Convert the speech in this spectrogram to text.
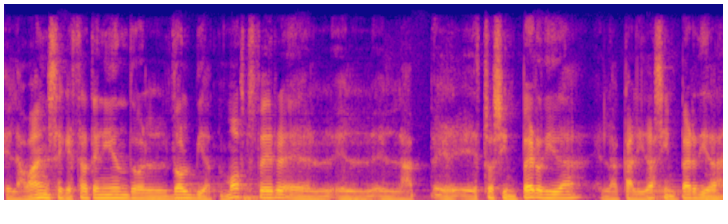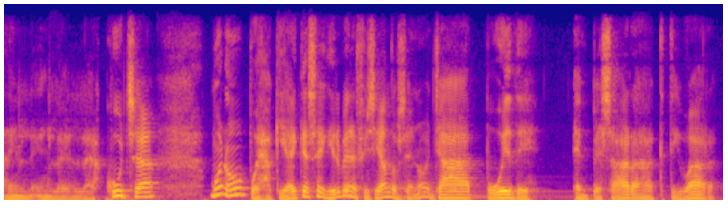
el avance que está teniendo el Dolby Atmosphere, el- el- el- la- eh, esto sin pérdida, la calidad sin pérdidas en, en la, en la escucha, bueno, pues aquí hay que seguir beneficiándose, ¿no? Ya puede empezar a activar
